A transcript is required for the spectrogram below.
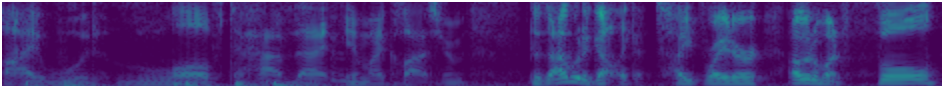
I would love to have that hmm. in my classroom because I would have got like a typewriter. I would have went full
